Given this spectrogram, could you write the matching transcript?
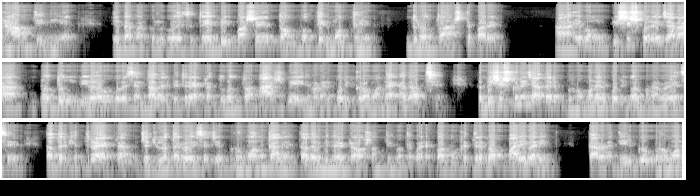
ভ্রান্তি নিয়ে যে ব্যাপারগুলো রয়েছে। তো এপ্রিল মাসে দম্পতির মধ্যে দূরত্ব আসতে পারে। এবং বিশেষ করে যারা নতুন বিবাহ করেছেন, তাদের ভিতরে একটা দূরত্ব আসবে এই ধরনের পরিক্রমা দেখা যাচ্ছে। তো বিশেষ করে যাদের ভ্রমণের পরিকল্পনা রয়েছে, তাদের ক্ষেত্রেও একটা জটিলতা রয়েছে যে ভ্রমণকালে তাদের ভিতরে একটা অশান্তি হতে পারে। কর্মক্ষেত্রে বা পারিবারিক কারণে দীর্ঘ ভ্রমণ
